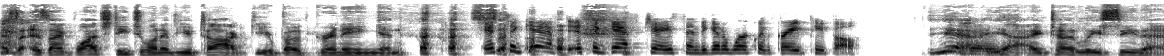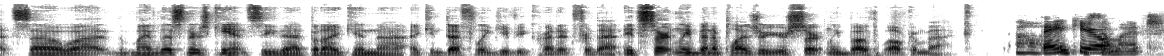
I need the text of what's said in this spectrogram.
as as I've watched each one of you talk. You're both grinning, and so. it's a gift. It's a gift, Jason, to get to work with great people. Yeah, yeah, I totally see that. So uh, my listeners can't see that, but I can uh, I can definitely give you credit for that. It's certainly been a pleasure. You're certainly both welcome back. Oh, thank, thank you. you so much.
